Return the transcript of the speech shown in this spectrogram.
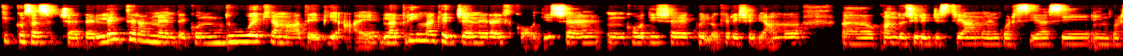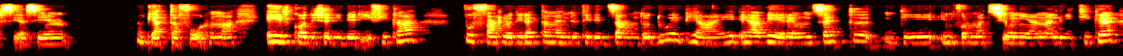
Che cosa succede? Letteralmente con due chiamate API. La prima che genera il codice, un codice è quello che riceviamo uh, quando ci registriamo in qualsiasi, in qualsiasi piattaforma, e il codice di verifica può farlo direttamente utilizzando due API e avere un set di informazioni analitiche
